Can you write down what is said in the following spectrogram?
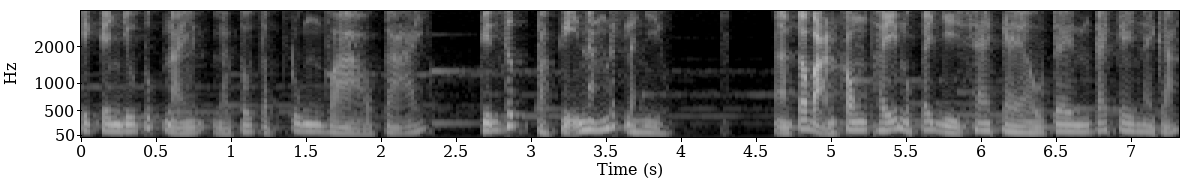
cái kênh youtube này là tôi tập trung vào cái kiến thức và kỹ năng rất là nhiều. À, các bạn không thấy một cái gì xe kèo trên cái kênh này cả.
